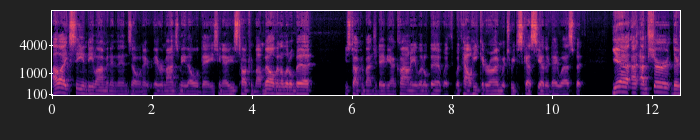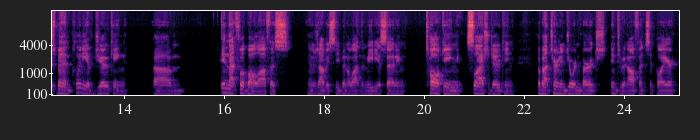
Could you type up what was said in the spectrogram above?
I like seeing D lineman in the end zone. It, it reminds me of the old days. You know, he's talking about Melvin a little bit. He's talking about Jadeveon Clowney a little bit with with how he could run, which we discussed the other day, Wes. But yeah, I, am sure there's been plenty of joking um, in that football office, and there's obviously been a lot in the media setting, talking slash joking about turning Jordan Burch into an offensive player.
